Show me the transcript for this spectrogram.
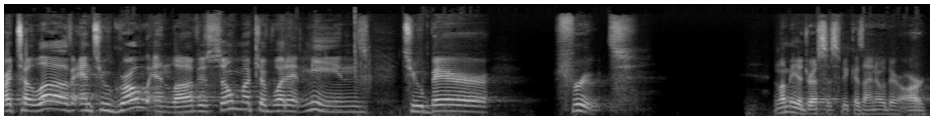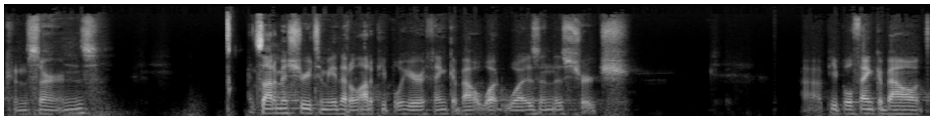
Right? To love and to grow in love is so much of what it means to bear fruit. And let me address this because I know there are concerns. It's not a mystery to me that a lot of people here think about what was in this church. Uh, people think about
